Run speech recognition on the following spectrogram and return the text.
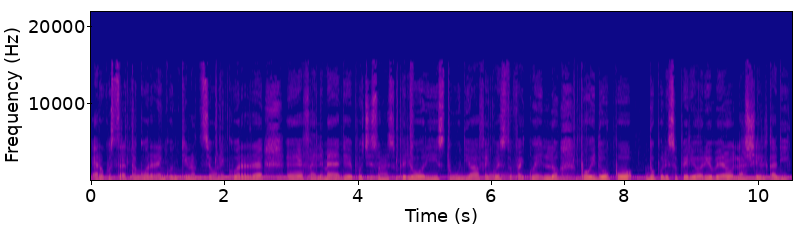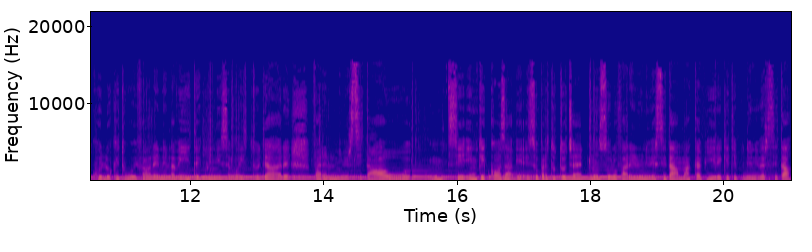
ero, costretta a correre in continuazione, correre, eh, fai le medie, poi ci sono le superiori, studia, fai questo, fai quello, poi dopo, dopo le superiori, ovvero la scelta di quello che tu vuoi fare nella vita. E quindi se vuoi studiare, fare l'università o mm, in che cosa e soprattutto c'è non solo fare l'università ma capire che tipo di università,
